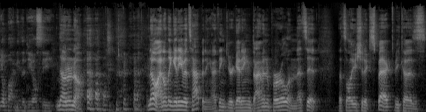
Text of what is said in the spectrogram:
You'll buy me the DLC. No, no, no. no, I don't think any of it's happening. I think you're getting Diamond and Pearl, and that's it. That's all you should expect because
